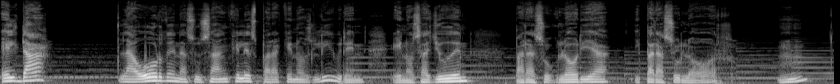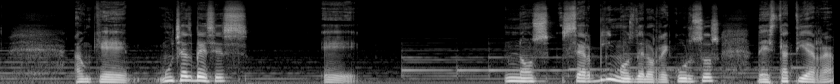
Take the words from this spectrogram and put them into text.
Él da la orden a sus ángeles para que nos libren y nos ayuden para su gloria y para su loor. ¿Mm? Aunque muchas veces eh, nos servimos de los recursos de esta tierra,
